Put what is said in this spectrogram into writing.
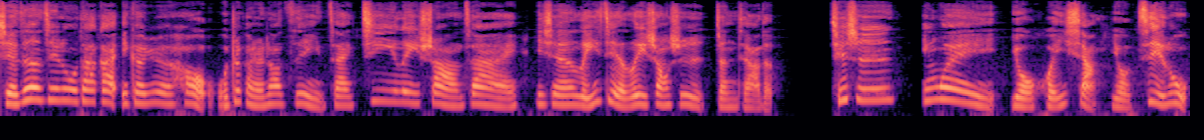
写这个记录大概一个月后，我就感觉到自己在记忆力上，在一些理解力上是增加的。其实因为有回想、有记录，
